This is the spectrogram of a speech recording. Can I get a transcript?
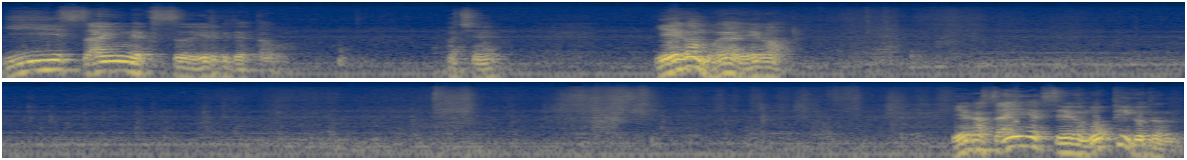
2 sin x 이렇게 됐다고. 맞지? 얘가 뭐야 얘가? 얘가 sin x 얘가 높이거든.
